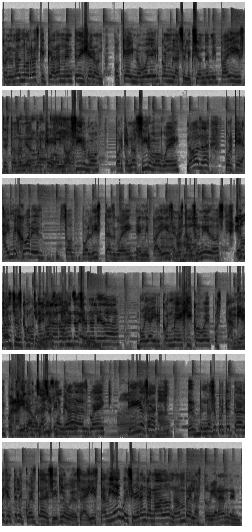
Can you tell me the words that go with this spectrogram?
con unas morras que claramente dijeron, ok, no voy a ir con la selección de mi país, de Estados Porque Unidos, no porque apoya. no sirvo, porque no sirvo, güey. No, o sea, porque hay mejores softbolistas, güey, en mi país, en Ajá. Estados Unidos. Entonces, como tengo la doble chance, nacionalidad, voy a ir con México, güey, pues también para Porque ir a das las chance, Olimpiadas, güey. Ah, Sí, o sea, Ajá. eh, no sé por qué a toda la gente le cuesta decirlo, güey. O sea, y está bien, güey. Si hubieran ganado, no, hombre, las tuvieran en,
